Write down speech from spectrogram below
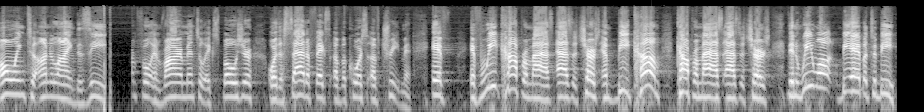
owing to underlying disease, harmful environmental exposure, or the side effects of a course of treatment. If if we compromise as a church and become compromised as a church, then we won't be able to be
